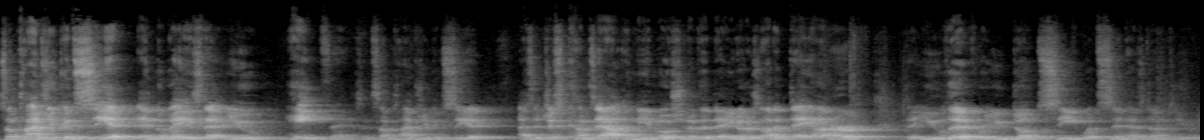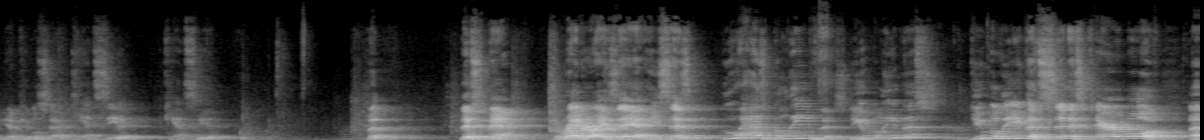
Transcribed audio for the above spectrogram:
Sometimes you can see it in the ways that you hate things. And sometimes you can see it as it just comes out in the emotion of the day. You know, there's not a day on earth that you live where you don't see what sin has done to you. And you have people say, I can't see it. I can't see it. But this man, the writer Isaiah, he says, Who has believed this? Do you believe this? Do you believe that sin is terrible? Uh,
